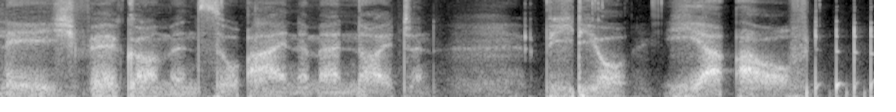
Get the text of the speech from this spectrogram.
Herzlich willkommen zu einem erneuten Video hier auf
